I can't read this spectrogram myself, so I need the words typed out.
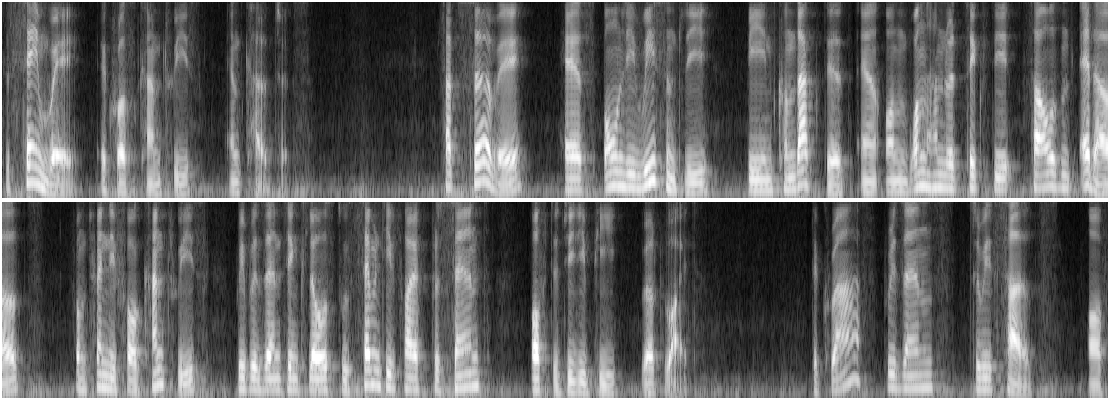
the same way across countries and cultures. Such survey has only recently been conducted on 160,000 adults from 24 countries representing close to 75% of the GDP worldwide. The graph presents the results of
